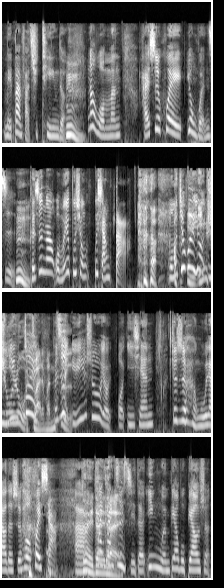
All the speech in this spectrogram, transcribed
没办法去听的，嗯那我们还是会用文字。嗯，可是呢，我们又不想不想打，我们就会用语音语输入对，转文可是字，语音输入有，我以前就是很无聊的时候会想 啊、看看自己的英文标不标准，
